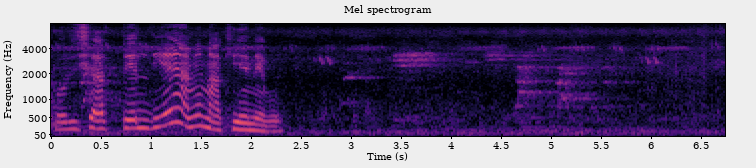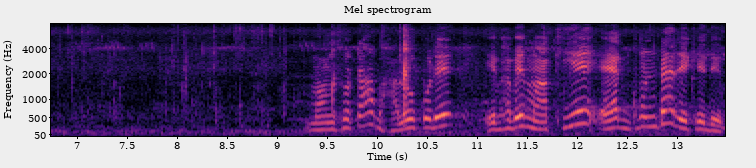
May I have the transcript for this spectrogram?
সরিষার তেল দিয়ে আমি মাখিয়ে নেব। মাংসটা ভালো করে এভাবে মাখিয়ে এক ঘণ্টা রেখে দেব।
